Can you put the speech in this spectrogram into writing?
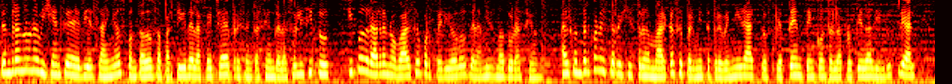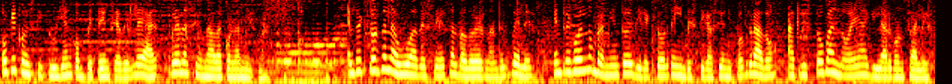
Tendrán una vigencia de 10 años contados a partir de la fecha de presentación de la solicitud y podrá renovarse por periodos de la misma duración. Al contar con este registro de marca se permite prevenir actos que atenten contra la propiedad industrial o que constituyan competencia desleal relacionada con la misma. El rector de la UADC, Salvador Hernández Vélez, entregó el nombramiento de director de investigación y posgrado a Cristóbal Noé Aguilar González,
